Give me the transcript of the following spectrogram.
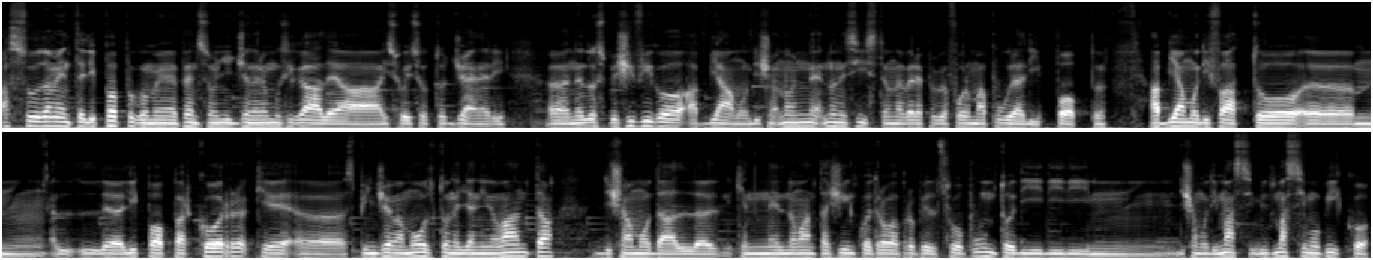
Assolutamente, l'hip hop come penso ogni genere musicale ha i suoi sottogeneri, eh, nello specifico abbiamo, diciamo, non, non, esiste una vera e propria forma pura di hip hop, abbiamo di fatto ehm, l'hip hop hardcore che eh, spingeva molto negli anni 90, diciamo dal, che nel 95 trova proprio il suo punto di, di, di, diciamo di massimo, massimo picco,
